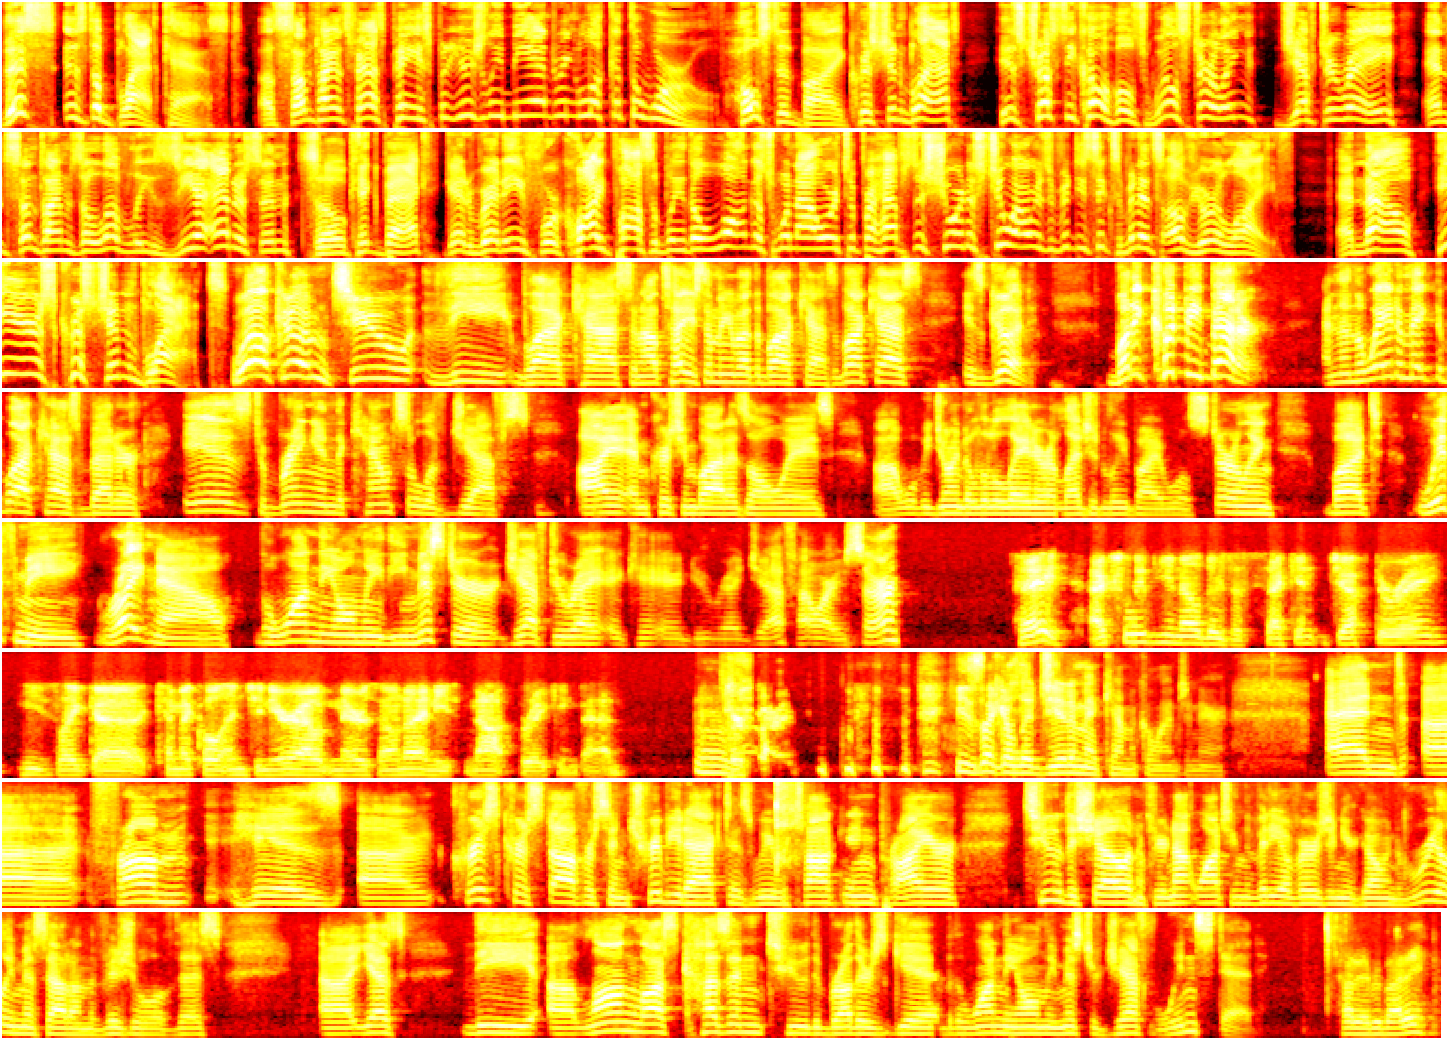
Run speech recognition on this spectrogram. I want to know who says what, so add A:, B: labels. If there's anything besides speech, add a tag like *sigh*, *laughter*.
A: This is the Bladtcast, a sometimes fast paced but usually meandering look at the world. Hosted by Christian Blatt, his trusty co hosts Will Sterling, Jeff DeRay, and sometimes the lovely Zia Anderson. So kick back, get ready for quite possibly the longest one hour to perhaps the shortest two hours and 56 minutes of your life. And now, here's Christian Blatt.
B: Welcome to the Bladtcast. And I'll tell you something about the Bladtcast. The Bladtcast is good, but it could be better. And then the way to make the Bladtcast better is to bring in the Council of Jeffs. I am Christian Blatt, as always. Uh, we'll be joined a little later, allegedly, by Will Sterling. But with me right now, the one, the only, the Mr. Jeff DeRay, aka DeRay Jeff. How are you, sir?
C: Hey, actually, you know, there's a second Jeff DeRay. He's like a chemical engineer out in Arizona, and he's not Breaking Bad. *laughs*
B: He's like a legitimate chemical engineer. And uh, from his uh, Kris Kristofferson tribute act, as we were talking prior to the show, and if you're not watching the video version, you're going to really miss out on the visual of this. Uh, yes, the uh, long lost cousin to the brothers Gibb, the one, the only Mr. Jeff Winstead.
D: Howdy, everybody.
